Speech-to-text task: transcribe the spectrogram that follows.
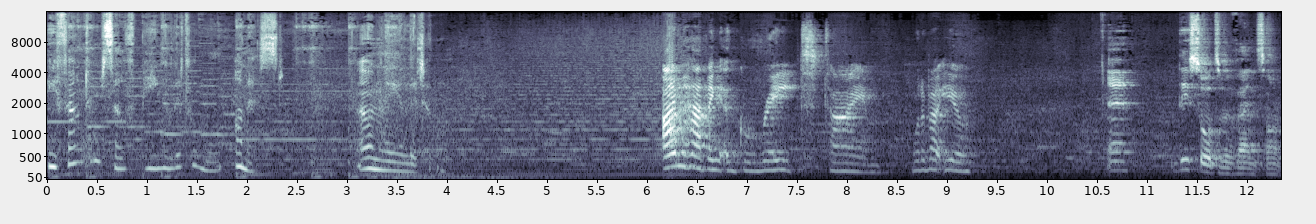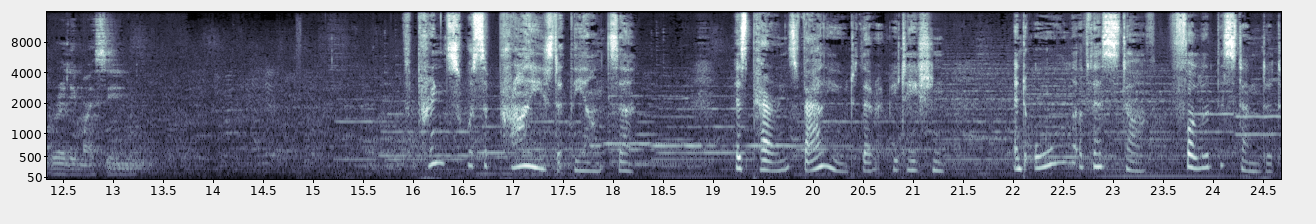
he found himself being a little more honest. Only a little. I'm having a great time. What about you? Eh, these sorts of events aren't really my scene. The prince was surprised at the answer. His parents valued their reputation, and all of their staff followed the standard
